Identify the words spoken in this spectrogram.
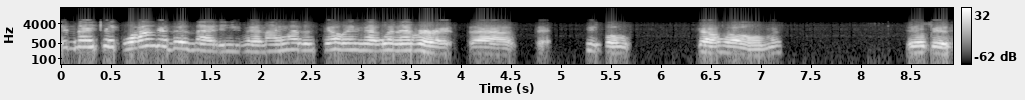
It may take longer than that even. I have a feeling that whenever uh, people go home, it'll be a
